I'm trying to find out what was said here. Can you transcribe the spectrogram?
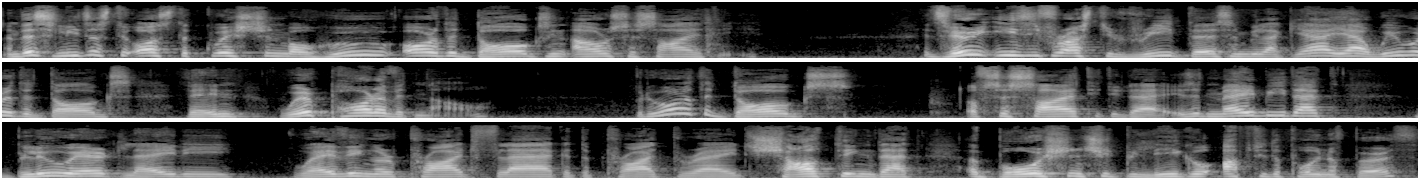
And this leads us to ask the question well, who are the dogs in our society? It's very easy for us to read this and be like, yeah, yeah, we were the dogs then, we're part of it now. But who are the dogs of society today? Is it maybe that blue haired lady waving her pride flag at the pride parade, shouting that abortion should be legal up to the point of birth?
